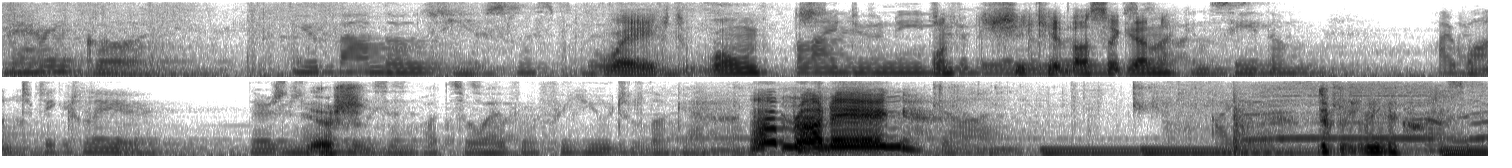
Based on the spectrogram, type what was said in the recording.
Very good. You found those useless. Wait, won't Well, I do need won't to be she in kill us again? So I can see them. I want to be clear. There's no Yes. reason whatsoever for you to look at them. I'm running? Done. I guess.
